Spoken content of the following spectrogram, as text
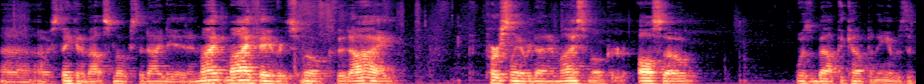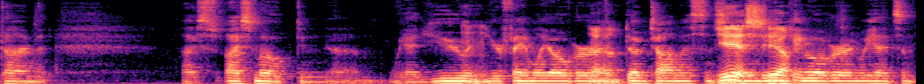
uh, I was thinking about smokes that I did, and my my favorite smoke that I personally ever done in my smoker also was about the company. It was the time that I, I smoked, and um, we had you Mhm. and your family over, Uh-huh. and Doug Thomas and Yes, yeah. came over, and we had some.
